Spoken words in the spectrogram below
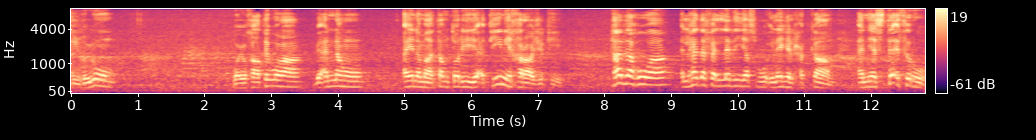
الغيوم ويخاطبها بأنه أينما تمطري يأتيني خراجك. هذا هو الهدف الذي يصبو إليه الحكام أن يستأثروا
